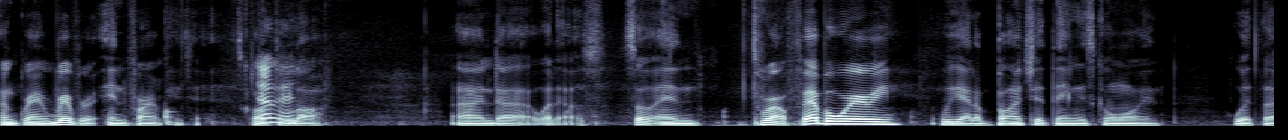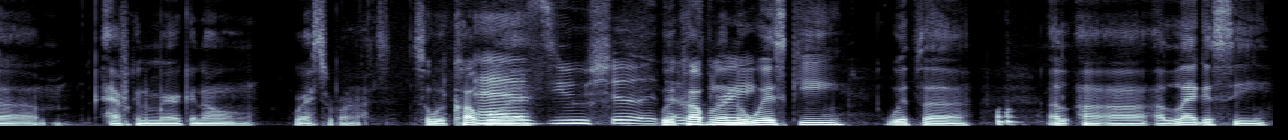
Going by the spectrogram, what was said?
On Grand River in Farmington. It's called Okay. the Loft. And uh, what else? So and throughout February, we got a bunch of things going with um, African American owned restaurants. So we're coupling As you should. we're coupling the whiskey with a a, a, a, a legacy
